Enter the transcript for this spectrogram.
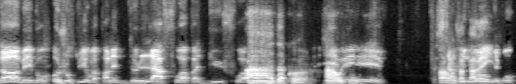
non, mais bon, aujourd'hui, on va parler de la foi, pas du foie. Ah, d'accord. Ah, ok. Ça s'entend pas pareil. mais bon.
